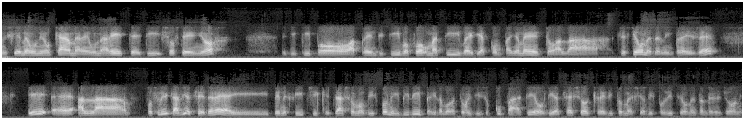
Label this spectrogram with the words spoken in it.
insieme a Union Camere una rete di sostegno di tipo apprenditivo, formativo e di accompagnamento alla gestione delle imprese e eh, alla possibilità di accedere ai benefici che già sono disponibili per i lavoratori disoccupati o di accesso al credito messi a disposizione dalle regioni.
